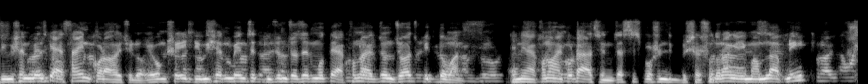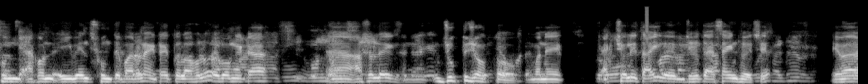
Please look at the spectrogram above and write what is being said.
ডিভিশন বেঞ্চকে অ্যাসাইন করা হয়েছিল এবং সেই ডিভিশন বেঞ্চের দুজন জজের মধ্যে এখনও একজন জজ বিদ্যমান। তিনি এখনও হাইকোর্টে আছেন জাস্টিস প্রসেনজিৎ বিশ্বাস। সুতরাং এই মামলা আপনি এখন এই বেঞ্চ শুনতে পারে না এটাই তোলা হলো এবং এটা আহ, আসলে যুক্তিযুক্ত মানে অ্যাকচুয়ালি তাই যেহেতু অ্যাসাইন হয়েছে এবার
